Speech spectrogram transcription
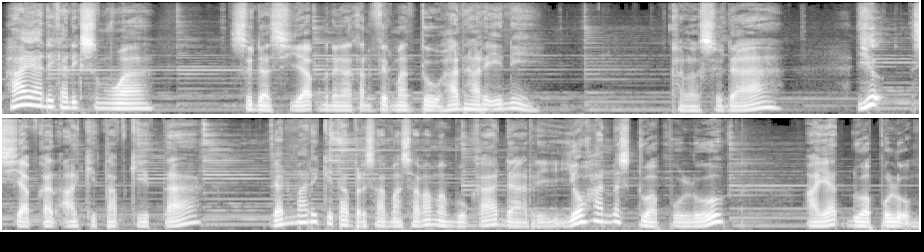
Hai adik-adik semua, sudah siap mendengarkan firman Tuhan hari ini? Kalau sudah, yuk siapkan Alkitab kita dan mari kita bersama-sama membuka dari Yohanes 20 ayat 24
